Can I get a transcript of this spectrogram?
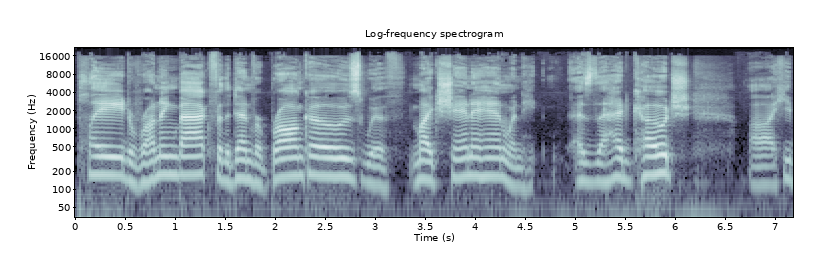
played running back for the Denver Broncos with Mike Shanahan when he, as the head coach. Uh, he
